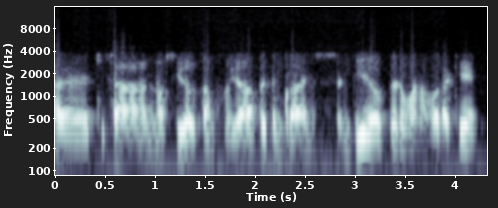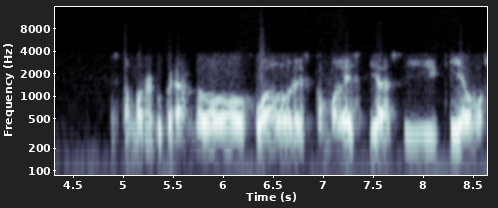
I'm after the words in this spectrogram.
eh, quizá no ha sido tan fluida la pretemporada en ese sentido, pero bueno, ahora que estamos recuperando jugadores con molestias y que llevamos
